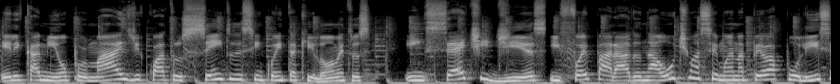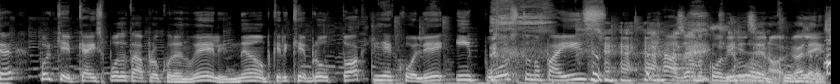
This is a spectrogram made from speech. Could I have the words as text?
ele caminhou por mais de 450 quilômetros em sete dias e foi parado na última semana pela polícia. Por quê? Porque a esposa tava procurando ele? Não, porque ele quebrou o toque de recolher imposto no país em razão do Covid-19. Olha isso.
